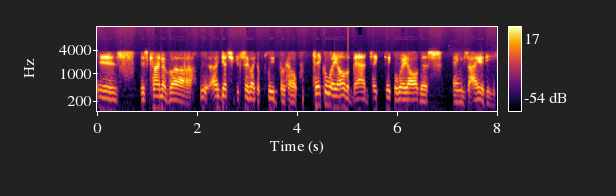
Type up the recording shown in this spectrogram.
is is kind of uh I guess you could say like a plead for help. Take away all the bad, take take away all this anxiety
